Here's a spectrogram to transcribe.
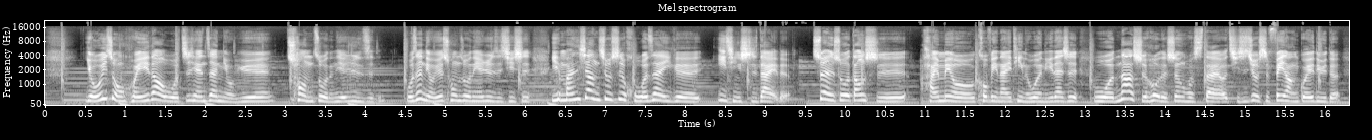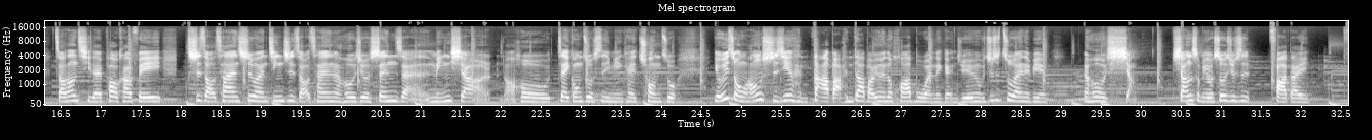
有一种回到我之前在纽约创作的那些日子。我在纽约创作那些日子，其实也蛮像，就是活在一个疫情时代的。虽然说当时还没有 COVID nineteen 的问题，但是我那时候的生活 style 其实就是非常规律的，早上起来泡咖啡，吃早餐，吃完精致早餐，然后就伸展、冥想，然后在工作室里面开始创作，有一种好像时间很大把、很大把，永远都花不完的感觉。我就是坐在那边，然后想想什么，有时候就是发呆。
